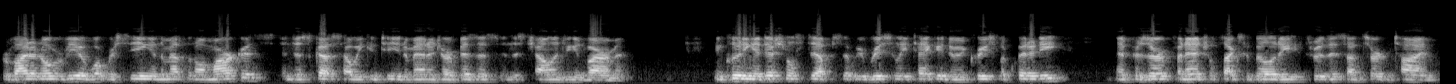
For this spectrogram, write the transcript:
provide an overview of what we're seeing in the methanol markets, and discuss how we continue to manage our business in this challenging environment, including additional steps that we've recently taken to increase liquidity and preserve financial flexibility through this uncertain time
